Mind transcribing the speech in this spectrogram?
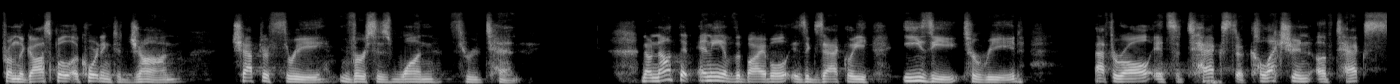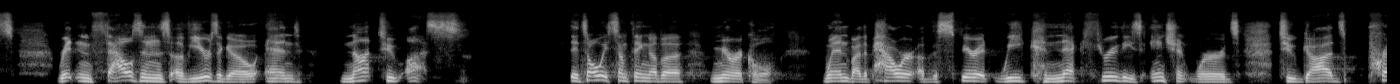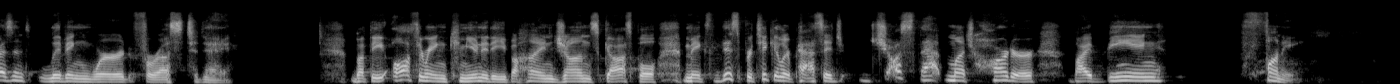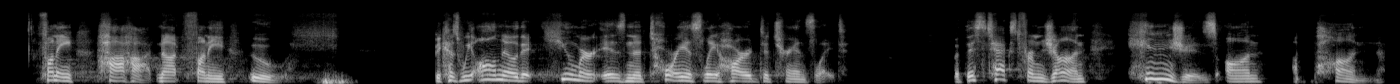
From the Gospel according to John, chapter 3, verses 1 through 10. Now, not that any of the Bible is exactly easy to read. After all, it's a text, a collection of texts written thousands of years ago and not to us. It's always something of a miracle when, by the power of the Spirit, we connect through these ancient words to God's present living word for us today. But the authoring community behind John's gospel makes this particular passage just that much harder by being funny. Funny, ha ha, not funny, ooh. Because we all know that humor is notoriously hard to translate. But this text from John hinges on a pun.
